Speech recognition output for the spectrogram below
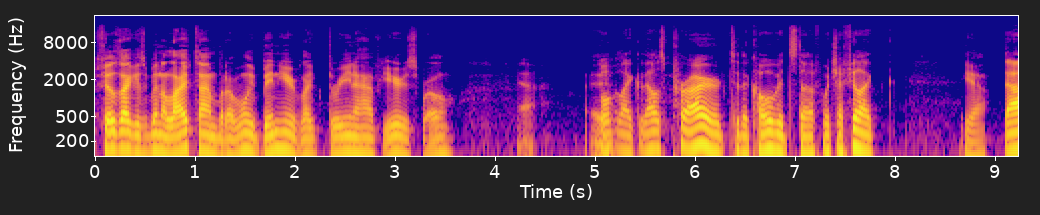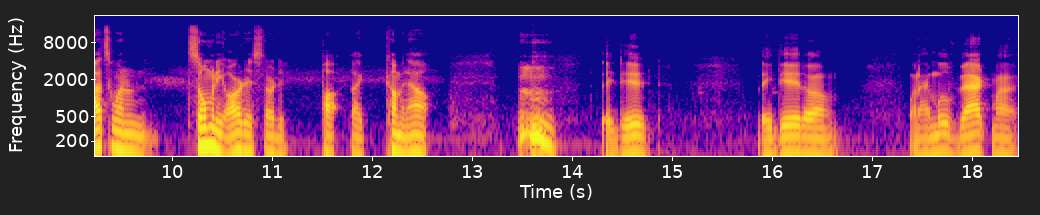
Feels like it's been a lifetime, but I've only been here like three and a half years, bro. Yeah. Eh, Well, like that was prior to the COVID stuff, which I feel like yeah, that's when so many artists started pop like coming out. they did. They did. Um, when I moved back, my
